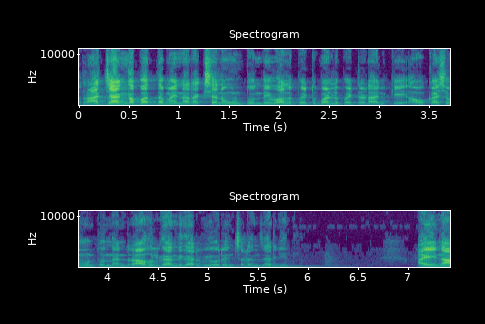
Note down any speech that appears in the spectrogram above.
రాజ్యాంగబద్ధమైన రక్షణ ఉంటుంది వాళ్ళు పెట్టుబడులు పెట్టడానికి అవకాశం ఉంటుందని రాహుల్ గాంధీ గారు వివరించడం జరిగింది. అయినా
